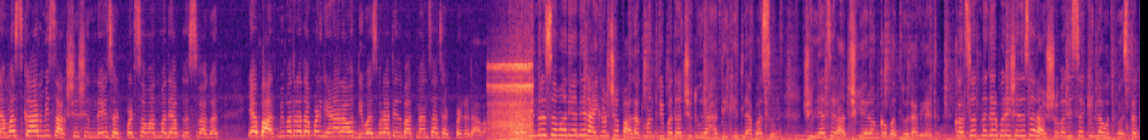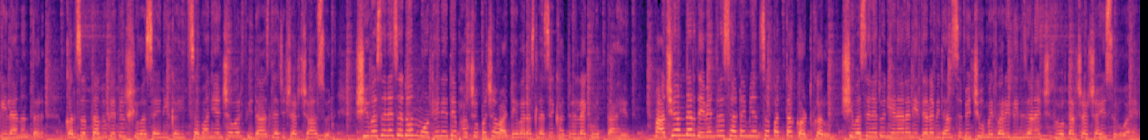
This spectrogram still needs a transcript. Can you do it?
नमस्कार मी साक्षी शिंदे. झटपट संवादमध्ये आपलं स्वागत. या बातमीपत्रात आपण घेणार आहोत दिवसभरातील बातम्यांचा झटपट आढावा. रवींद्र चव्हाण यांनी रायगडच्या पालकमंत्रीपदाची धुरा हाती घेतल्यापासून जिल्ह्याचे राजकीय रंग बदलू लागलेत. कर्जत नगर परिषदेचा राष्ट्रवादीचा किल्ला उद्ध्वस्त केल्यानंतर कर्जत तालुक्यातील शिवसैनिकही चव्हाण यांच्यावर फिदा असल्याची चर्चा असून शिवसेनेचे दोन मोठे नेते भाजपच्या वाटेवर असल्याचे खात्रीलायक वृत्त आहे. माजी आमदार देवेंद्र साटम यांचा पत्ता कट करून शिवसेनेतून येणाऱ्या नेत्याला विधानसभेची उमेदवारी दिली जाण्याची जोरदार चर्चाही सुरू आहे.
